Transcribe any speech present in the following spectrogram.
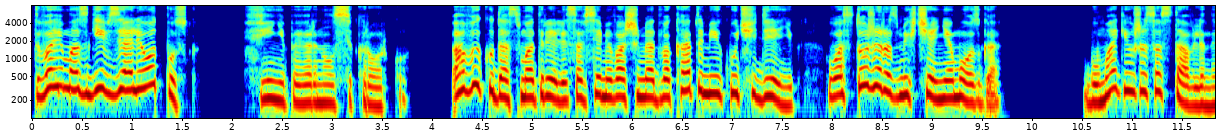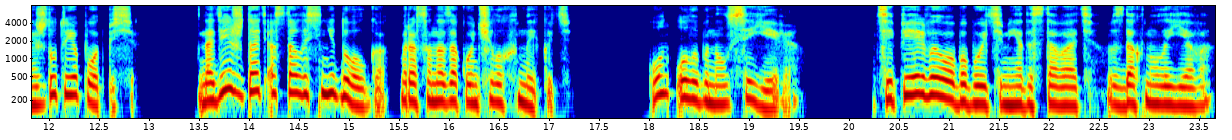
«Твои мозги взяли отпуск?» Финни повернулся к Рорку. «А вы куда смотрели со всеми вашими адвокатами и кучей денег? У вас тоже размягчение мозга?» Бумаги уже составлены, ждут ее подписи. Надеюсь, ждать осталось недолго, раз она закончила хныкать. Он улыбнулся Еве. «Теперь вы оба будете меня доставать», — вздохнула Ева.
